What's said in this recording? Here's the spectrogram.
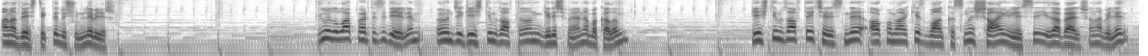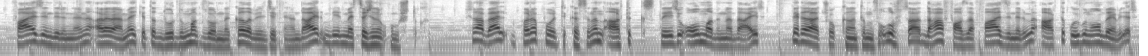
ana destekte düşünülebilir. Euro dolar paritesi diyelim. Önce geçtiğimiz haftanın gelişmelerine bakalım. Geçtiğimiz hafta içerisinde Avrupa Merkez Bankası'nın şahin üyesi Isabel Schnabel'in faiz indirimlerine ara vermek ya da durdurmak zorunda kalabileceklerine dair bir mesajını okumuştuk. Schnabel, para politikasının artık kısıtlayıcı olmadığına dair ne kadar çok kanıtımız olursa daha fazla faiz indirimi artık uygun olmayabilir.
